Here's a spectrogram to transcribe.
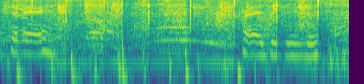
alive today. Praise you, Jesus.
